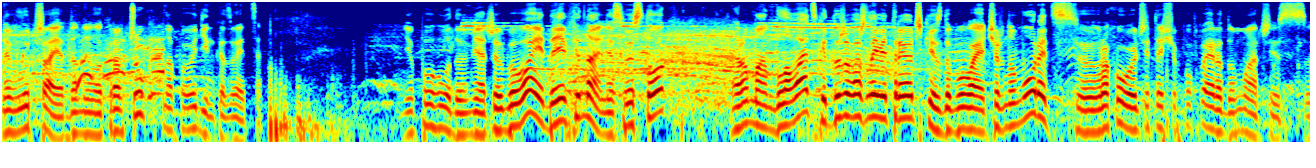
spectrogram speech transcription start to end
Не влучає Данило Кравчук. На поведінка зветься. Непогодов м'яч вибиває. Дає фінальний свисток. Роман Блавацький. Дуже важливі три очки здобуває Чорноморець, враховуючи те, що попереду матч із е,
